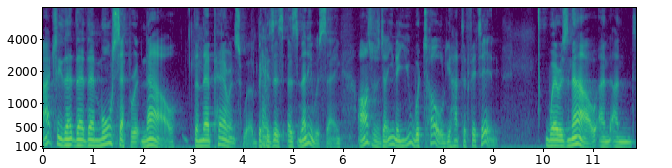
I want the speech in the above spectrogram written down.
actually they're, they're, they're more separate now than their parents were because yeah. as, as Lenny was saying, ours was, you know, you were told you had to fit in. Whereas now, and, and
